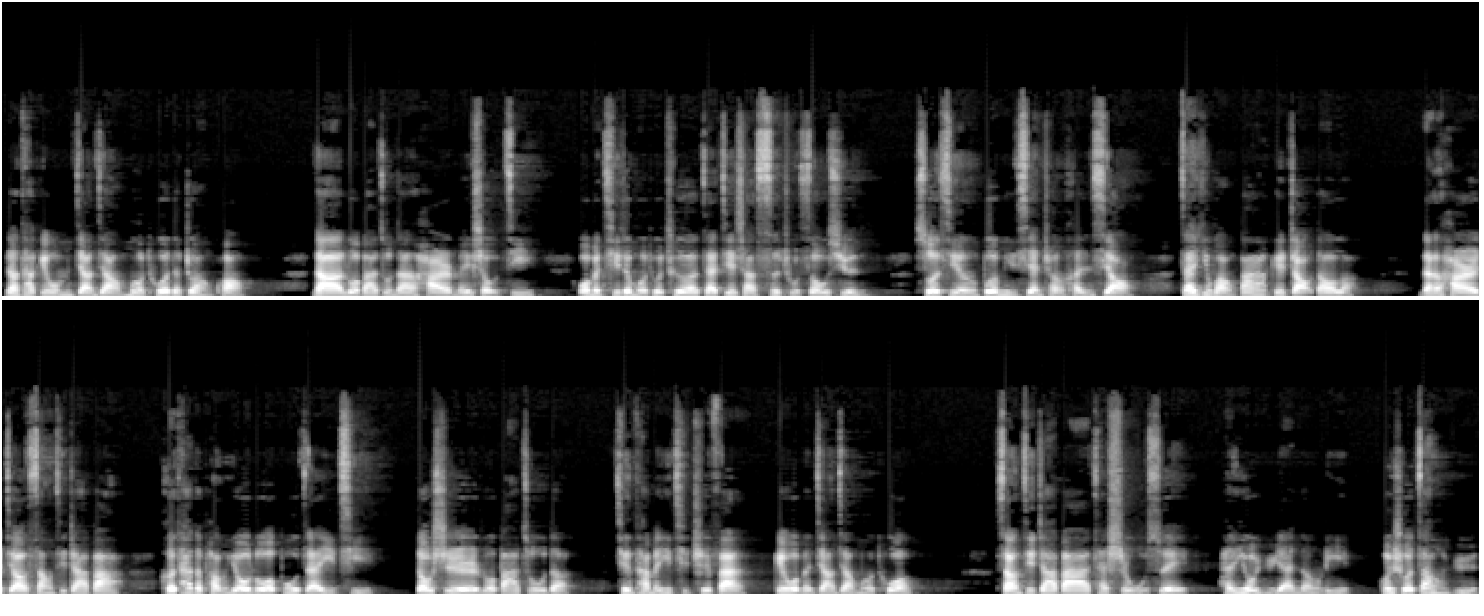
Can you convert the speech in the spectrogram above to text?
让他给我们讲讲墨脱的状况。那洛巴族男孩没手机，我们骑着摩托车在街上四处搜寻，所幸波密县城很小，在一网吧给找到了。男孩叫桑吉扎巴，和他的朋友罗布在一起，都是洛巴族的。”请他们一起吃饭，给我们讲讲墨脱。桑基扎巴才十五岁，很有语言能力，会说藏语、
